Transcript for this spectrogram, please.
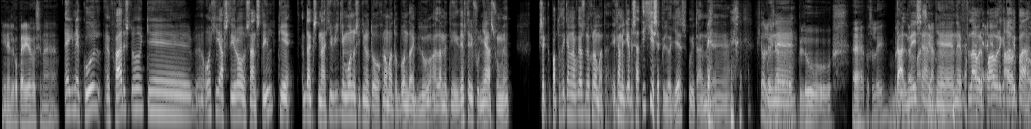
Είναι λίγο περίεργος. Είναι... Έγινε cool, ευχάριστο και όχι αυστηρό σαν στυλ. Και εντάξει, στην αρχή βγήκε μόνο σε εκείνο το χρώμα το Bondi Blue, αλλά με τη δεύτερη φουρνιά, ας πούμε, πατωθήκαν να βγάζουν χρώματα. Είχαμε και κάποιε ατυχεί επιλογές που ήταν. Ε, Ποιο λέει, είναι... Blue. Ε, Πώς το λέει, Dalmatian και ναι, Flower Power και τα λοιπά.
